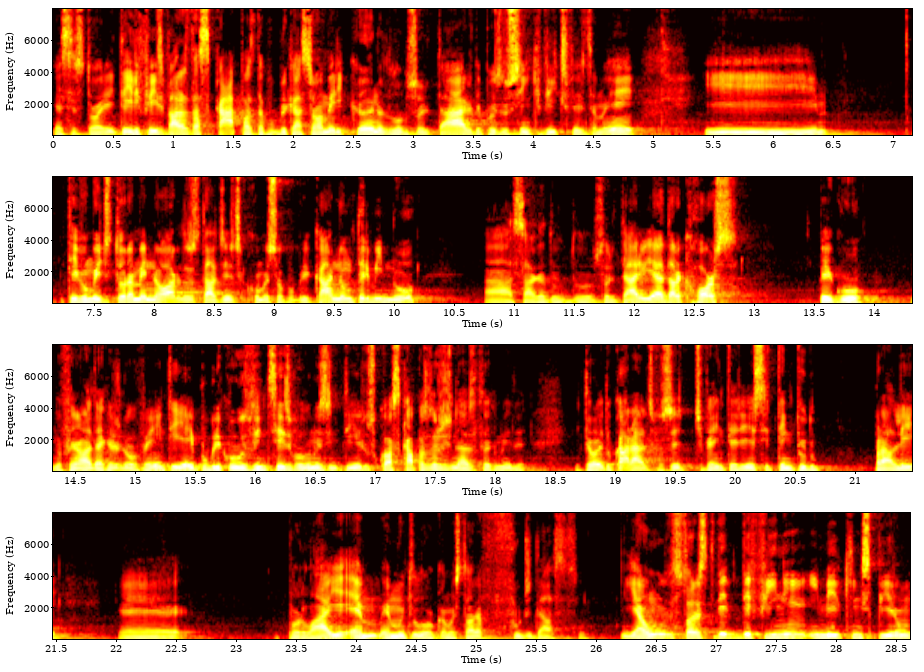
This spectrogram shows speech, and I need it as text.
essa história. Ele fez várias das capas da publicação americana do Lobo Solitário, depois o Cinque Vix fez também. E teve uma editora menor nos Estados Unidos que começou a publicar, não terminou a saga do, do Lobo Solitário, e a Dark Horse pegou no final da década de 90 e aí publicou os 26 volumes inteiros com as capas originais do Frank Miller. Então é do caralho, se você tiver interesse, tem tudo para ler é, por lá e é, é muito louco, é uma história fudidaça. Assim. E é uma das histórias que de- definem e meio que inspiram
